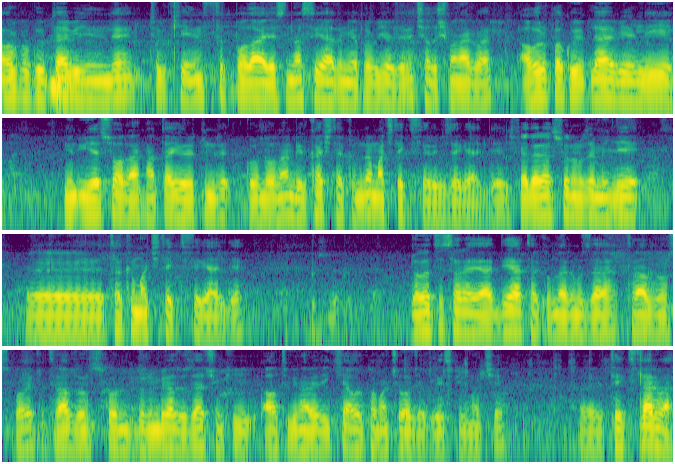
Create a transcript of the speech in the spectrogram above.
Avrupa Kulüpler Birliği'nde Türkiye'nin futbol ailesi nasıl yardım yapabileceği üzerine çalışmalar var. Avrupa Kulüpler Birliği'nin üyesi olan hatta yönetim kurulunda olan birkaç takımda maç teklifleri bize geldi. Federasyonumuza milli e, takım maçı teklifi geldi. Galatasaray'a, diğer takımlarımıza, Trabzonspor'a ki Trabzonspor'un durum biraz özel çünkü 6 gün arada iki Avrupa maçı olacak resmi maçı. Ee, teklifler var.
